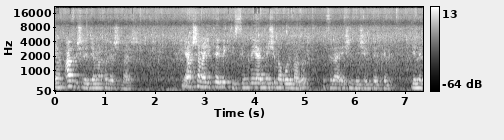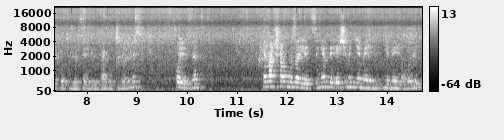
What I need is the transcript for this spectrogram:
pişirmeyeceğim, az pişireceğim arkadaşlar. Bir akşama yeterlik gitsin, bir de yarın eşime koymalı. Mesela eşim de işe giderken yemek götürüyor sevgili takipçilerimiz. O yüzden hem akşamımıza yetsin hem de eşimin yemeği, yemeğini koyayım.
